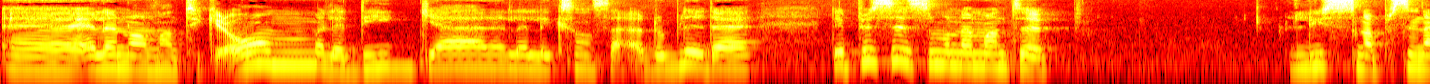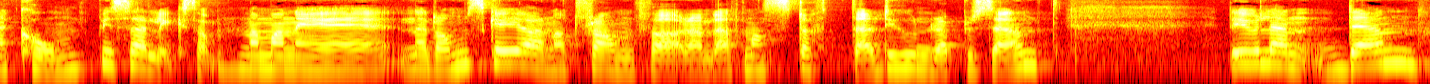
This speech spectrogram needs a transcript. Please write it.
eh, eller någon man tycker om eller diggar eller liksom så här. Då blir det, det är precis som när man typ lyssnar på sina kompisar liksom. När, man är, när de ska göra något framförande, att man stöttar till 100%. Det är väl en, den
